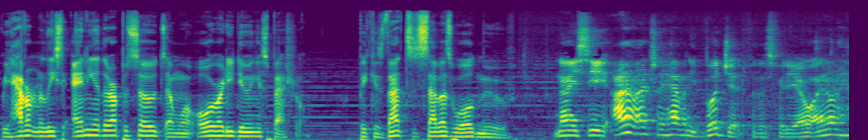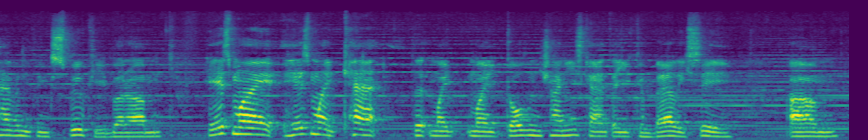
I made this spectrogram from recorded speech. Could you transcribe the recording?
We haven't released any other episodes and we're already doing a special. Because that's a SebazWorld move. Now you see, I don't actually have any budget for this video. I don't have anything spooky, but um, here's my here's my cat that my my golden Chinese cat that you can barely see. Um,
